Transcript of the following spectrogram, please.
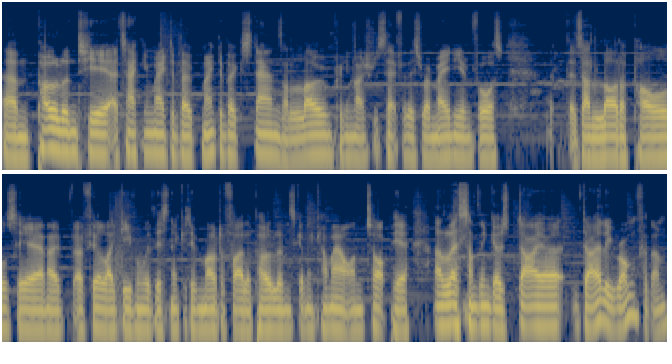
Um, Poland here attacking Magdeburg. Magdeburg stands alone, pretty much, except for this Romanian force. There's a lot of Poles here, and I, I feel like even with this negative modifier, the Poland's going to come out on top here, unless something goes dire, direly wrong for them.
